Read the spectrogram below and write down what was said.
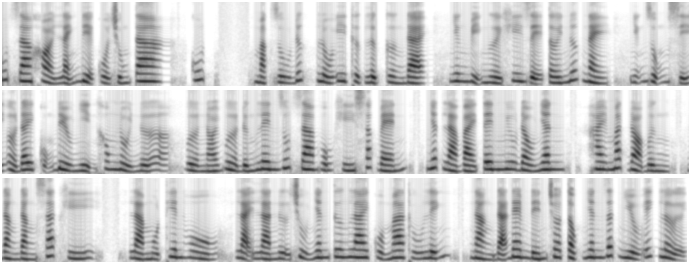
cút ra khỏi lãnh địa của chúng ta, cút. Mặc dù Đức Lô Y thực lực cường đại, nhưng bị người khi dễ tới nước này, những dũng sĩ ở đây cũng đều nhịn không nổi nữa, vừa nói vừa đứng lên rút ra vũ khí sắc bén, nhất là vài tên ngưu đầu nhân, hai mắt đỏ bừng, đằng đằng sát khí. Là một thiên hồ, lại là nữ chủ nhân tương lai của ma thú lĩnh, nàng đã đem đến cho tộc nhân rất nhiều ích lợi.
